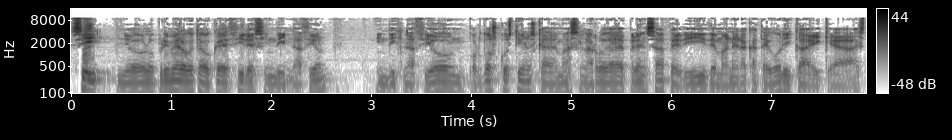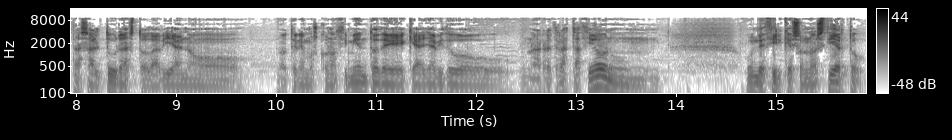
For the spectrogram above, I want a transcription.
Sí, yo lo primero que tengo que decir es indignación. Indignación por dos cuestiones que además en la rueda de prensa pedí de manera categórica y que a estas alturas todavía no, no tenemos conocimiento de que haya habido una retractación, un, un decir que eso no es cierto,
